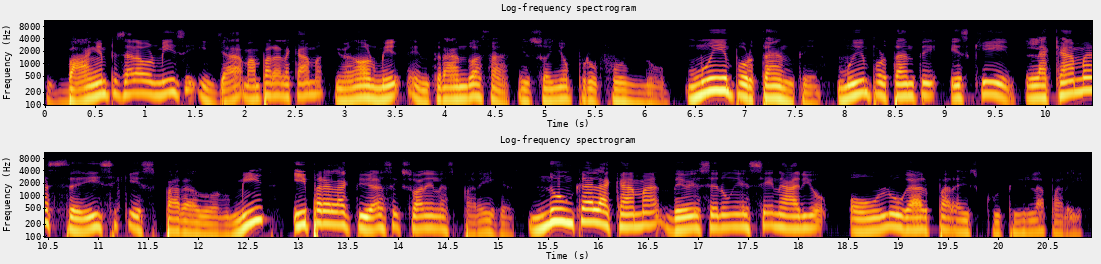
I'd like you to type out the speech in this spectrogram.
van a empezar a dormirse y ya van para la cama y van a dormir entrando hasta el sueño profundo. Muy importante, muy importante es que la cama se dice que es para dormir y para la actividad sexual en las parejas. Nunca la cama debe ser un escenario o un lugar para discutir la pareja.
